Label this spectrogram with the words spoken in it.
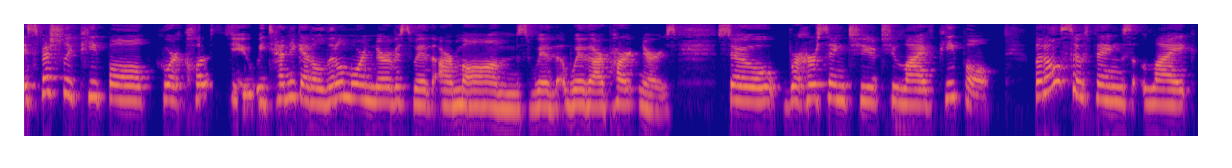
especially people who are close to you. We tend to get a little more nervous with our moms, with, with our partners. So rehearsing to, to live people but also things like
